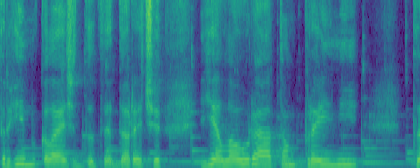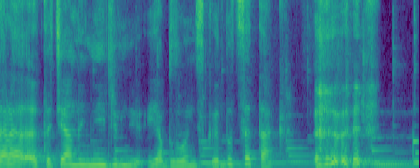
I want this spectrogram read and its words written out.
Сергій Миколаївич, до, до речі, є лауреатом премії Тетяни Нілівни Яблонської. Ну, це так.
